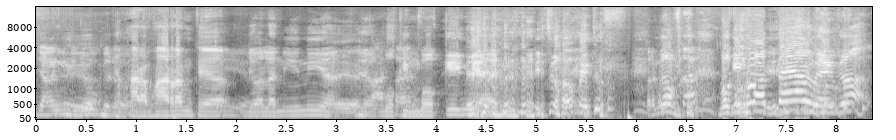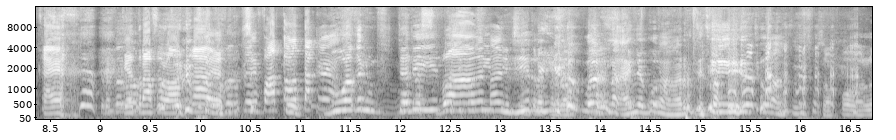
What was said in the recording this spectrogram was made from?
jangan gitu Iya. juga yang dong. haram-haram kayak Iya. jualan ini ya, Iya. ya Pasar. booking booking ya. Itu apa itu? Ternyata booking hotel bego. Kayak kayak traveloka ya. Si pato otaknya. Gua kan jadi banget, anjir. gua nanya gua gak ngerti itu maksudnya. Sopo lu.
